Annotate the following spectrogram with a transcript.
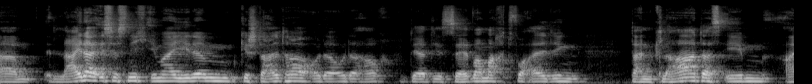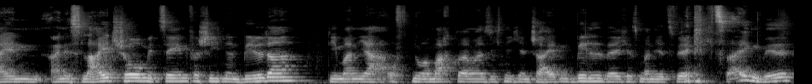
Ähm, leider ist es nicht immer jedem Gestalter oder, oder auch der das selber macht, vor allen Dingen dann klar, dass eben ein, eine Slideshow mit zehn verschiedenen Bildern, die man ja oft nur macht, weil man sich nicht entscheiden will, welches man jetzt wirklich zeigen will,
